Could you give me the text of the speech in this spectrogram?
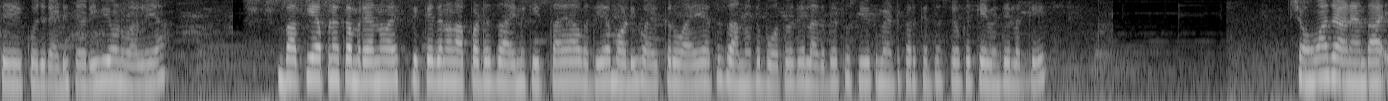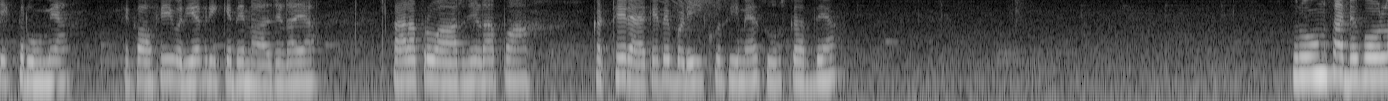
ਤੇ ਕੁਝ ਰੈਡੀ ਸੈਡੀ ਵੀ ਹੋਣ ਵਾਲੇ ਆ। ਬਾਕੀ ਆਪਣੇ ਕਮਰਿਆਂ ਨੂੰ ਇਸ ਤਰੀਕੇ ਦੇ ਨਾਲ ਆਪਾਂ ਡਿਜ਼ਾਈਨ ਕੀਤਾ ਆ, ਵਧੀਆ ਮੋਡੀਫਾਈ ਕਰਵਾਏ ਆ ਤੇ ਸਾਨੂੰ ਤੇ ਬਹੁਤ ਵਧੀਆ ਲੱਗਦੇ। ਤੁਸੀਂ ਵੀ ਕਮੈਂਟ ਕਰਕੇ ਦੱਸਿਓ ਕਿ ਕਿਵੇਂ ਦੇ ਲੱਗੇ। ਚੌਵਾਂ ਜਾਣਿਆਂ ਦਾ ਇੱਕ ਰੂਮ ਆ ਤੇ ਕਾਫੀ ਵਧੀਆ ਤਰੀਕੇ ਦੇ ਨਾਲ ਜਿਹੜਾ ਆ, ਸਾਰਾ ਪਰਿਵਾਰ ਜਿਹੜਾ ਆਪਾਂ ਇਕੱਠੇ ਰਹਿ ਕੇ ਤੇ ਬੜੀ ਖੁਸ਼ੀ ਮਹਿਸੂਸ ਕਰਦੇ ਆ। ਰੂਮ ਸਾਡੇ ਕੋਲ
